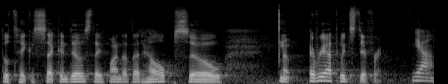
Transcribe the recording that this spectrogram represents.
they'll take a second dose. They find that that helps. So you know, every athlete's different. Yeah.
